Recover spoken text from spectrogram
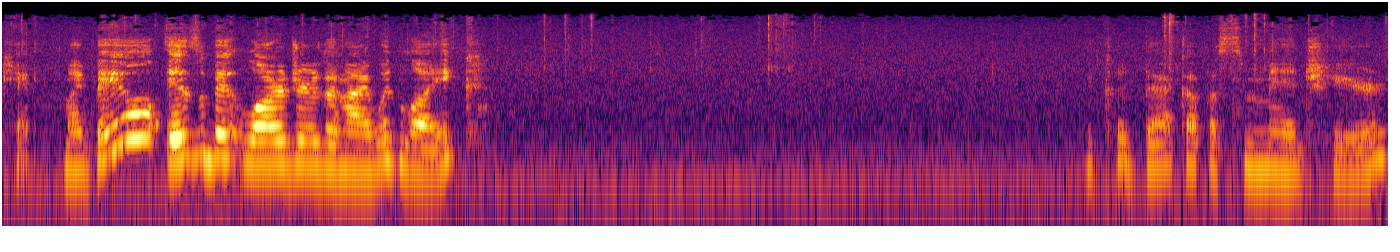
Okay, my bail is a bit larger than I would like. I could back up a smidge here.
